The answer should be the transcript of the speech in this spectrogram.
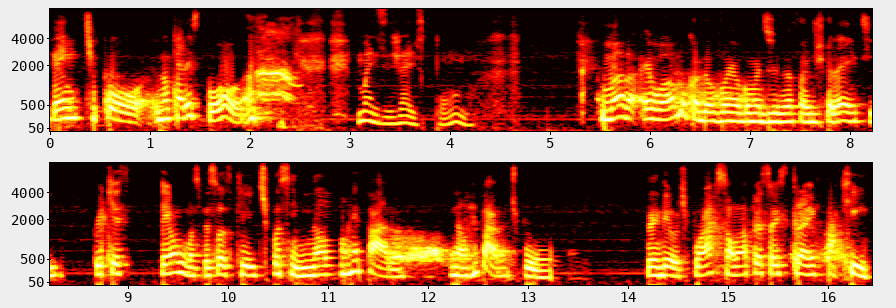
Tem, tipo, eu não quero expor. Mas já expondo? Mano, eu amo quando eu vou em alguma dimensão diferente, porque tem algumas pessoas que, tipo assim, não reparam. Não reparam, tipo. Entendeu? Tipo, ah, só uma pessoa estranha que tá aqui.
